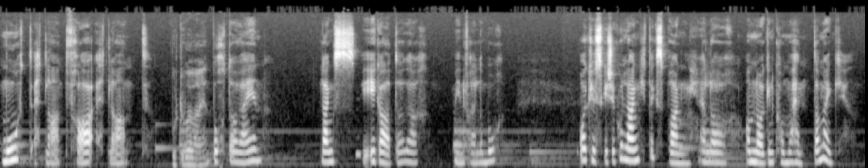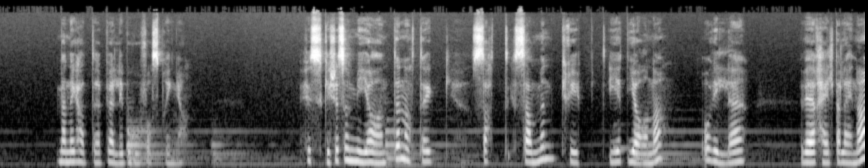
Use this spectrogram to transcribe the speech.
Mot et eller annet, fra et eller annet. Bortover veien. Bortover veien. Langs i gata der mine foreldre bor. Og jeg husker ikke hvor langt jeg sprang, eller om noen kom og henta meg. Men jeg hadde veldig behov for å springe. Jeg husker ikke så mye annet enn at jeg satt sammenkrypt i et hjørne og ville være helt alene.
